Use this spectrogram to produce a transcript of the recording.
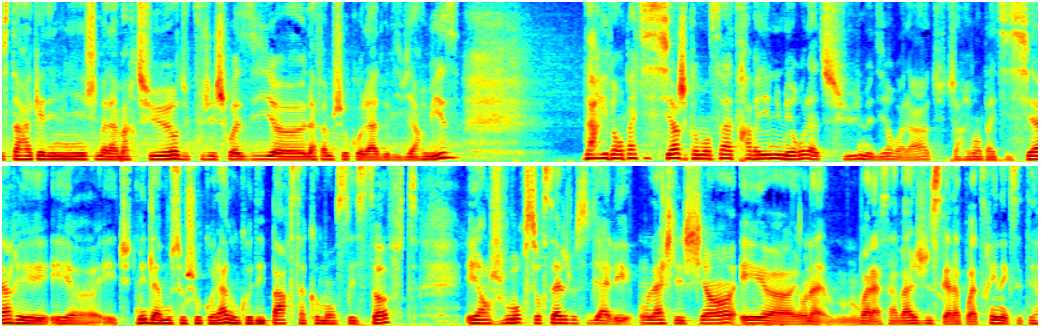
Star Academy chez Madame Arthur. Du coup, j'ai choisi La femme chocolat d'Olivia Ruiz d'arriver en pâtissière, j'ai commencé à travailler le numéro là-dessus, de me dire voilà, tu, arrives en pâtissière et, euh, et, tu te mets de la mousse au chocolat. Donc au départ, ça commençait soft. Et un jour, sur scène, je me suis dit allez, on lâche les chiens et, euh, on a, voilà, ça va jusqu'à la poitrine, etc.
